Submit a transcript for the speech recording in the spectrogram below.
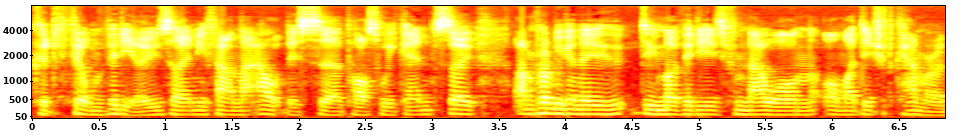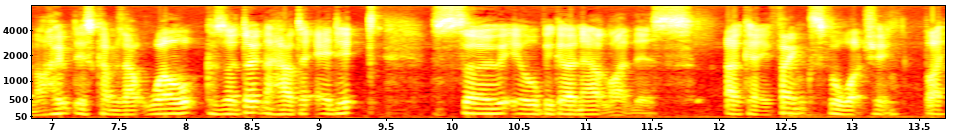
could film videos. I only found that out this uh, past weekend. So I'm probably going to do my videos from now on on my digital camera, and I hope this comes out well because I don't know how to edit. So it'll be going out like this. Okay, thanks for watching. Bye.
